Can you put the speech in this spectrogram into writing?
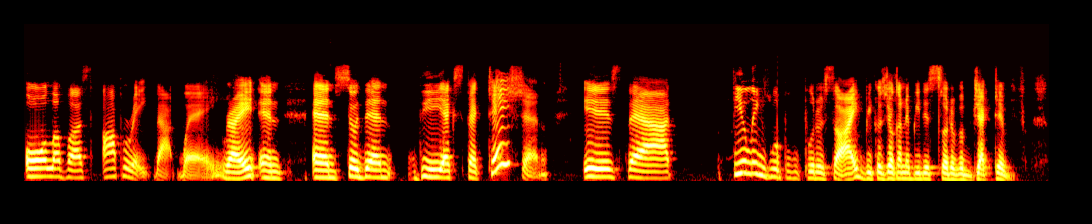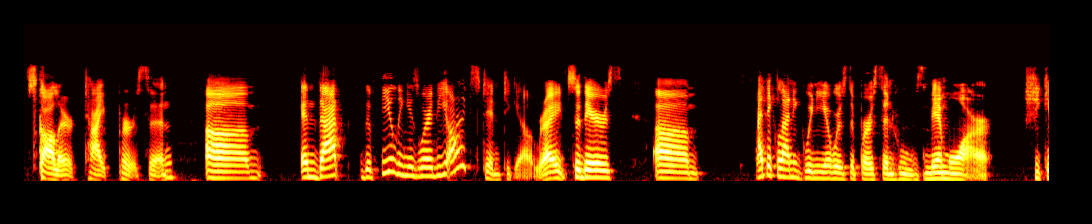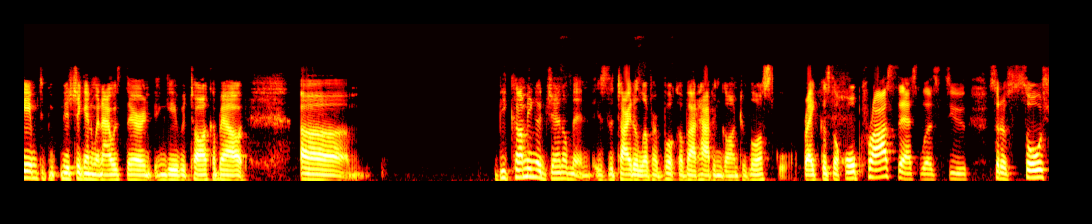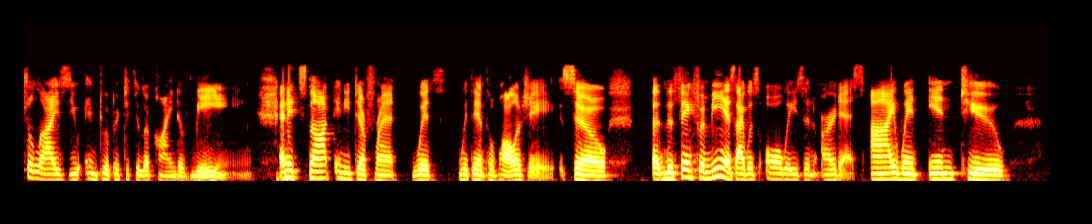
all of us operate that way, right? And and so then the expectation is that feelings will be put aside because you're going to be this sort of objective scholar type person, um, and that the feeling is where the arts tend to go, right? So there's, um, I think Lani Guinier was the person whose memoir she came to Michigan when I was there and, and gave a talk about um, becoming a gentleman is the title of her book about having gone to law school, right? Because the whole process was to sort of socialize you into a particular kind of being, and it's not any different with with anthropology. So uh, the thing for me is I was always an artist. I went into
